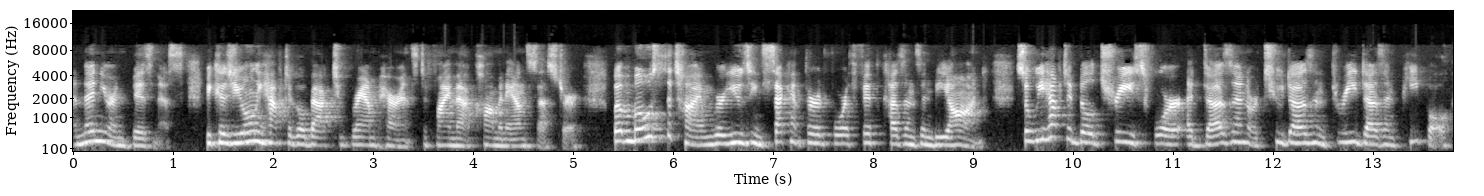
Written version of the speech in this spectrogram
and then you're in business because you only have to go back to grandparents to find that common ancestor. But most of the time, we're using second, third, fourth, fifth cousins and beyond. So we have to build trees for a dozen or two dozen, three dozen people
